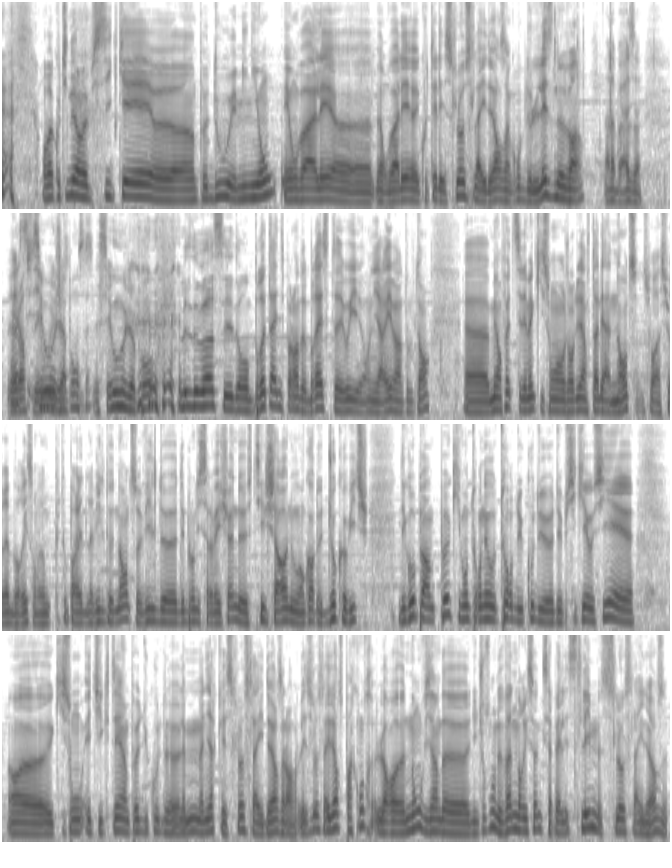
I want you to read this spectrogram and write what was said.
on va continuer dans le psyché euh, un peu doux et mignon. Et on va aller, euh, ben, on va aller écouter les Slow Sliders, un groupe de Lesnevin à la base. Ouais, c'est- où au les- Japon, ça c'est- C'est où au Japon? Lesnevin, c'est dans Bretagne, loin de Brest. Et oui, on y arrive hein, tout le temps. Euh, mais en fait, c'est les mecs qui sont aujourd'hui installés à Nantes. Sois rassuré, Boris. On va donc plutôt parler de la ville de Nantes, ville de, des Blondie Salvation, de Steel Sharon ou encore de Djokovic. Des groupes un peu qui vont tourner autour du coup du, du psyché aussi et euh, qui sont étiquetés un peu du coup de la même manière que les Slow Sliders. Alors, les Slow Sliders, par contre, leur euh, nom vient d'une chanson de Van Morrison qui s'appelle Slim Slow Sliders.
